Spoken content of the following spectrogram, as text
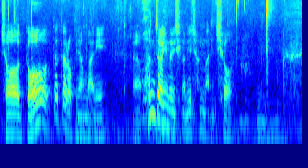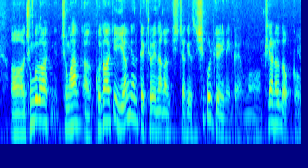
저도 때때로 그냥 많이 어, 혼자 있는 시간이 참 많죠. 어, 중고등학, 중학, 어, 고등학교 2학년 때 교회 나가기 시작해서 시골 교회니까요. 뭐, 피아노도 없고,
